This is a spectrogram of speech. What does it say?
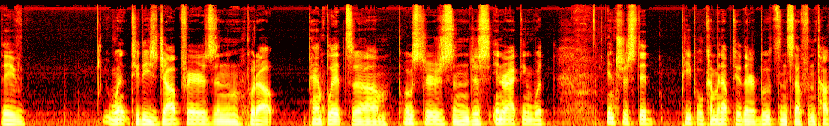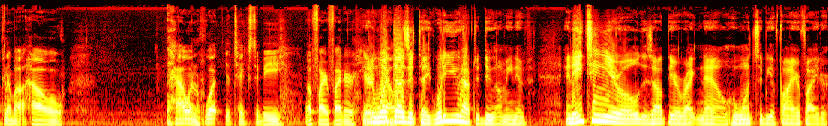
They've went to these job fairs and put out pamphlets, um, posters, and just interacting with interested people coming up to their booths and stuff and talking about how how and what it takes to be a firefighter here. and what Gallup. does it take? What do you have to do? I mean, if an 18-year-old is out there right now who wants to be a firefighter,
